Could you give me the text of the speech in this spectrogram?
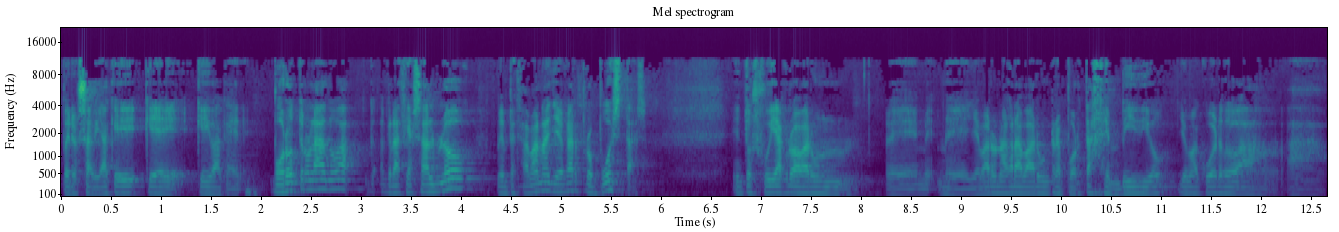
pero sabía que, que- que iba a caer. Por otro lado, gracias al blog, me empezaban a llegar propuestas. Entonces fui a grabar un. Eh, me, llevaron a grabar un reportaje en vídeo. Yo me acuerdo a.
